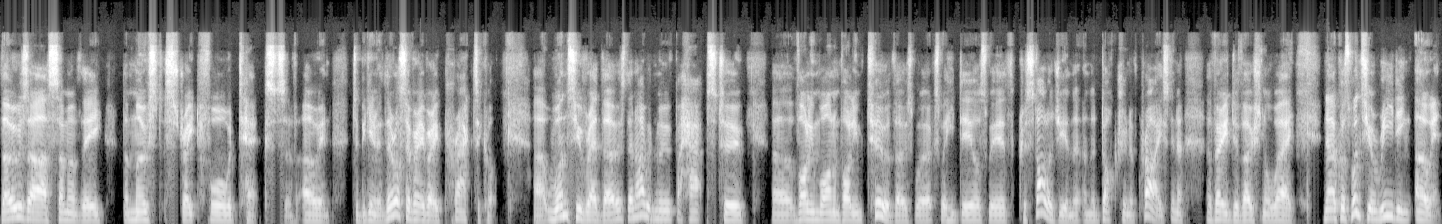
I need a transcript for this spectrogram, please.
Those are some of the the most straightforward texts of Owen to begin with. They're also very, very practical. Uh, once you've read those, then I would move perhaps to uh, volume one and volume two of those works, where he deals with Christology and the, and the doctrine of Christ in a, a very devotional way. Now, of course, once you're reading Owen,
